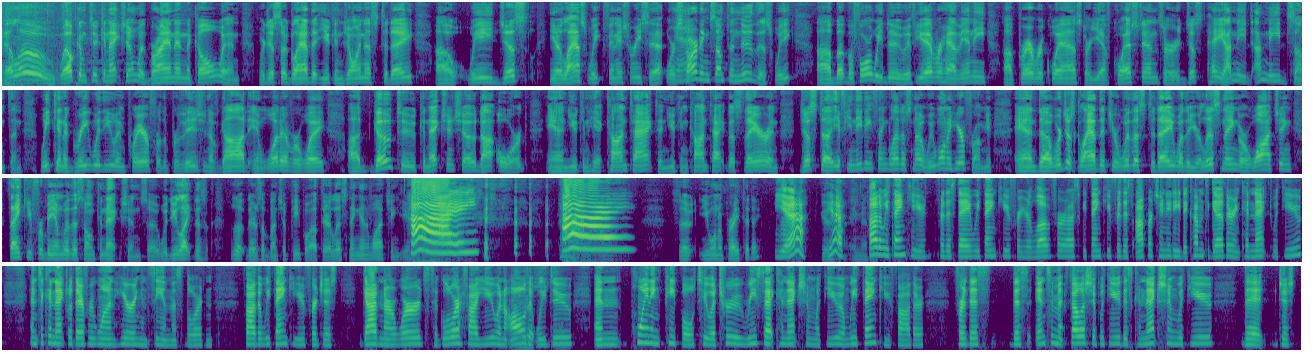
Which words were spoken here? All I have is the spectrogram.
Hello, welcome to Connection with Brian and Nicole, and we're just so glad that you can join us today. Uh, we just, you know, last week finished Reset. We're Yeah. starting something new this week, uh, but before we do, if you ever have any uh, prayer request or you have questions or just, hey, I need, I need something, we can agree with you in prayer for the provision of God in whatever way. Uh, go to connectionshow.org and you can hit contact and you can contact us there and just uh, if you need anything let us know we want to hear from you and uh, we're just glad that you're with us today whether you're listening or watching thank you for being with us on connection so would you like to look there's a bunch of people out there listening and watching you Hi. Hi. so you want to pray today Yeah. Good. Yeah. Amen. Father, we thank you for this day. We thank you for your love for us. We thank you for this opportunity to come together and connect with you and to connect with everyone hearing and seeing this, Lord. And Father, we thank you for just guiding our words to glorify you in all that we do and pointing people to a true reset connection with you. And we thank you, Father, for this this intimate fellowship with you, this connection with you that just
